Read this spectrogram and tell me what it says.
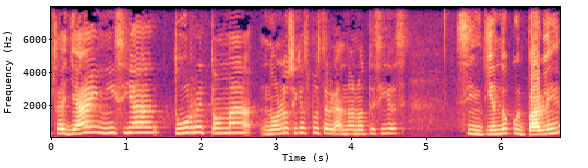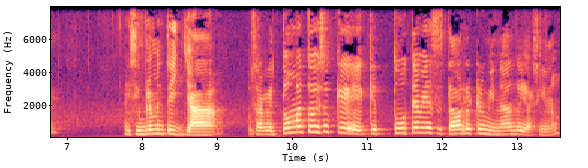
o sea, ya inicia, tú retoma, no lo sigas postergando, no te sigas sintiendo culpable y simplemente ya, o sea, retoma todo eso que, que tú te habías estado recriminando y así, ¿no?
